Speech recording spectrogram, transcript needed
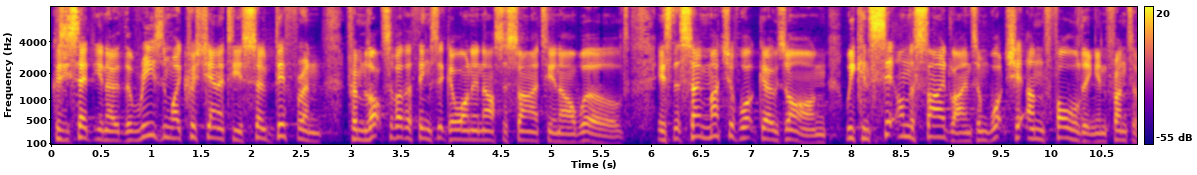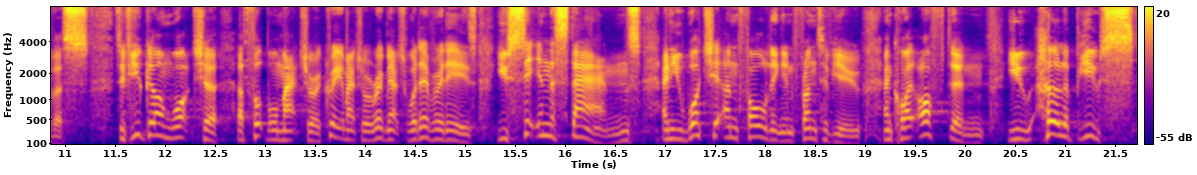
Because he said, you know, the reason why Christianity is so different from lots of other things that go on in our society and our world is that so much of what goes on, we can sit on the sidelines and watch it unfolding in front of us. So if you go and watch a, a football match or a cricket match or a rugby match, whatever it is, you sit in the stands and you watch it unfolding in front of you. And quite often, you hurl abuse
